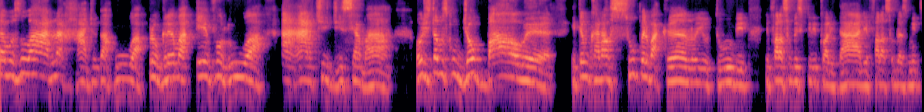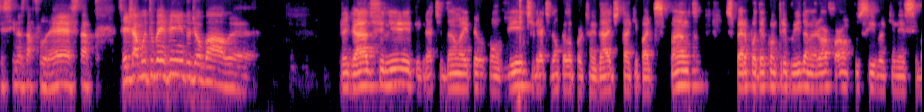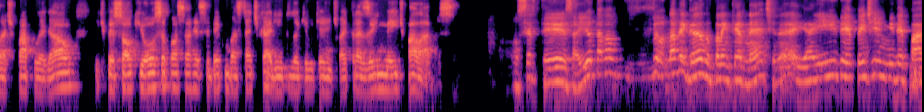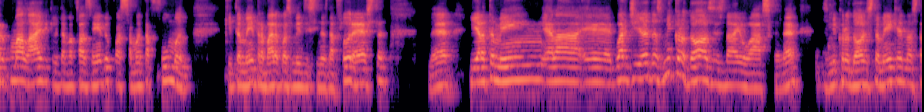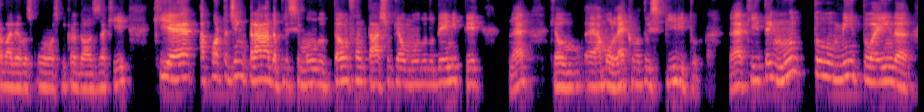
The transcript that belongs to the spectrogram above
Estamos no ar na Rádio da Rua, programa Evolua, a arte de se amar. Hoje estamos com Joe Bauer, que tem um canal super bacana no YouTube, e fala sobre espiritualidade, fala sobre as medicinas da floresta. Seja muito bem-vindo, Joe Bauer. Obrigado, Felipe. Gratidão aí pelo convite, gratidão pela oportunidade de estar aqui participando. Espero poder contribuir da melhor forma possível aqui nesse bate-papo legal e que o pessoal que ouça possa receber com bastante carinho tudo aquilo que a gente vai trazer em meio de palavras. Com certeza. Aí eu estava navegando pela internet, né? E aí, de repente, me deparo com uma live que ele estava fazendo com a Samantha Fullman, que também trabalha com as medicinas da floresta né? E ela também ela é guardiã das microdoses da ayahuasca, né? As microdoses também que nós trabalhamos com as microdoses aqui, que é a porta de entrada para esse mundo tão fantástico que é o mundo do DMT, né? Que é, o, é a molécula do espírito, né? Que tem muito mito ainda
